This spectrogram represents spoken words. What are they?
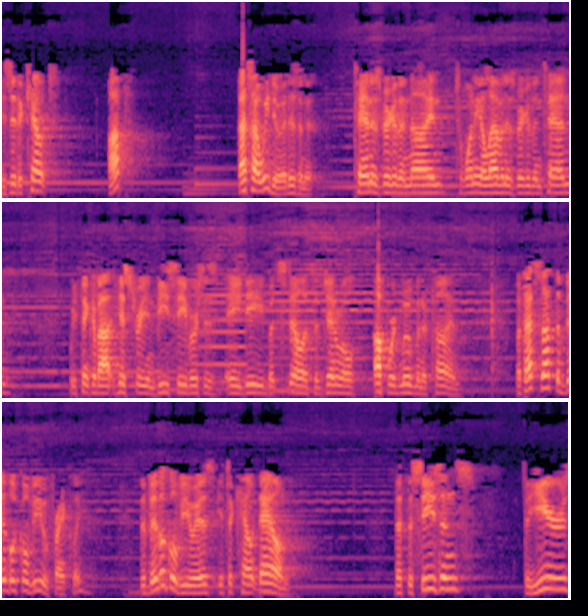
Is it a count up? That's how we do it, isn't it? 10 is bigger than 9, 2011 is bigger than 10, we think about history in BC versus AD, but still it's a general upward movement of time. But that's not the biblical view, frankly. The biblical view is it's a countdown. That the seasons, the years,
